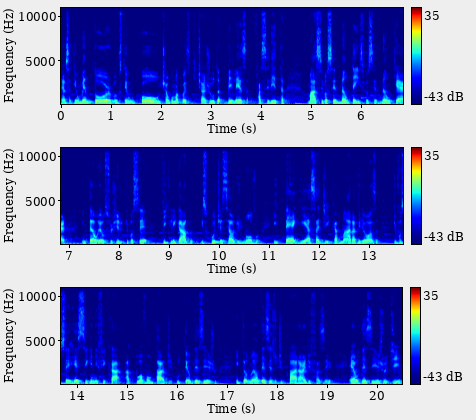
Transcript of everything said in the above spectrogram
Né? Você tem um mentor, você tem um coach, alguma coisa que te ajuda, beleza, facilita. Mas se você não tem, se você não quer, então eu sugiro que você fique ligado, escute esse áudio de novo e pegue essa dica maravilhosa de você ressignificar a tua vontade, o teu desejo. Então não é o desejo de parar de fazer, é o desejo de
